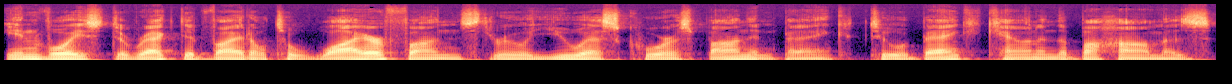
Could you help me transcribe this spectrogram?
invoice directed Vitol to wire funds through a U.S. correspondent bank to a bank account in the Bahamas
